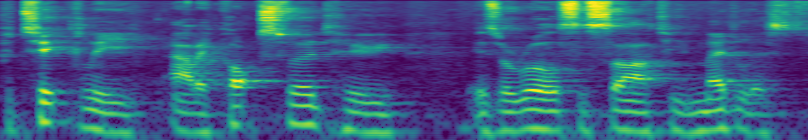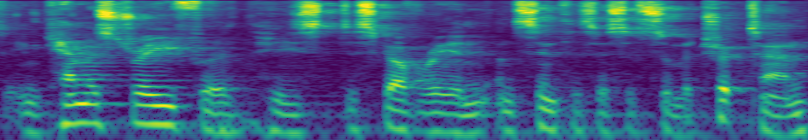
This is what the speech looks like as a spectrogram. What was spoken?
particularly Alec Oxford, who is a Royal Society medalist in chemistry for his discovery and, and synthesis of sumatriptan,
